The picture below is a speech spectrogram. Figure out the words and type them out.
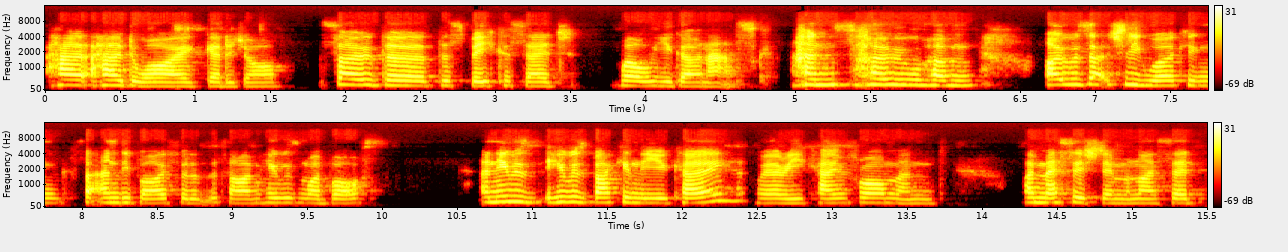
How, how do I get a job? So the, the speaker said, Well, you go and ask. And so um, I was actually working for Andy Byford at the time. He was my boss and he was he was back in the UK where he came from, and I messaged him and I said,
